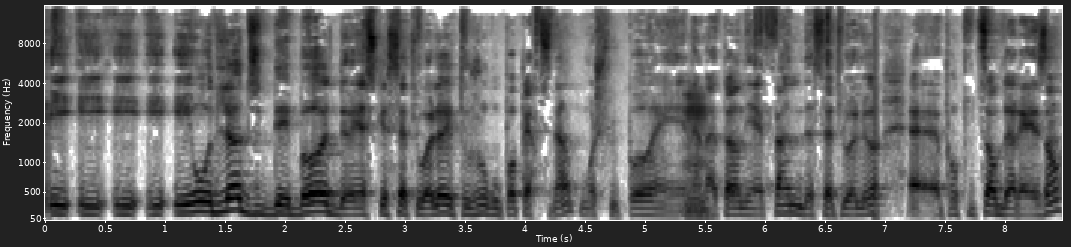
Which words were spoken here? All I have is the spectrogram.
Et, et, et, et au-delà du débat de est-ce que cette loi-là est toujours ou pas pertinente, moi je suis pas un mm. amateur ni un fan de cette loi-là euh, pour toutes sortes de raisons,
